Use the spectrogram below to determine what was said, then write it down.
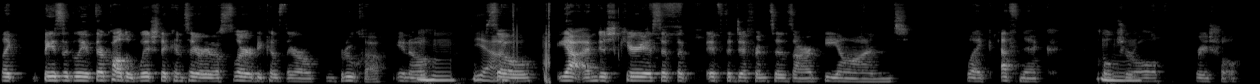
like basically, if they're called a witch, they consider it a slur because they're a bruja, you know. Mm-hmm. Yeah. So yeah, I'm just curious if the if the differences are beyond like ethnic, mm-hmm. cultural, mm-hmm. racial.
